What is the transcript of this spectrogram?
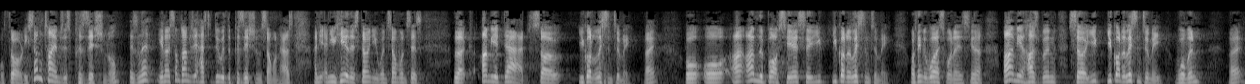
authority? Sometimes it's positional, isn't it? You know, sometimes it has to do with the position someone has. And, and you hear this, don't you, when someone says, Look, I'm your dad, so you've got to listen to me, right? Or, or I'm the boss here, so you, you've got to listen to me. Or I think the worst one is, you know, I'm your husband, so you, you've got to listen to me, woman, right?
